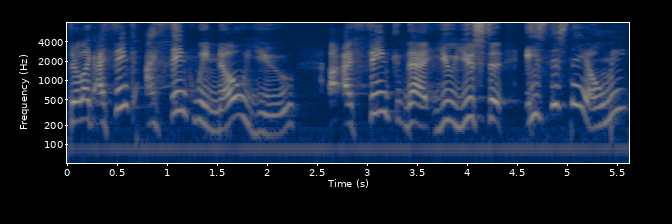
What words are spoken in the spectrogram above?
They're like, I think, I think we know you. I, I think that you used to. Is this Naomi?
